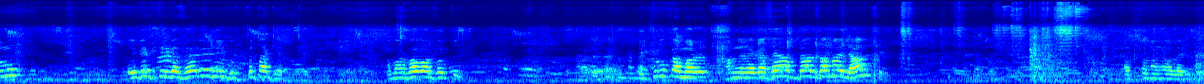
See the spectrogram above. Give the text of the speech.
কোনো এই ব্যক্তির কাছে ঋণীভুক্ত থাকে। আমার বাবার প্রতি। একটু আমার আপনার কাছে আবদার জানাইলাম। আসসালামু আলাইকুম।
